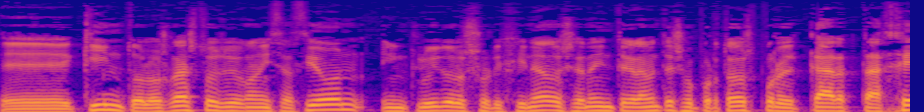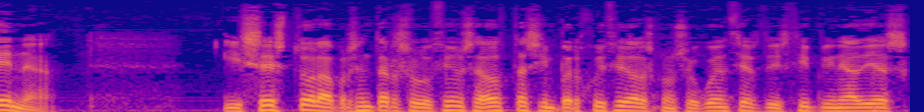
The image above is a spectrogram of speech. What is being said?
Eh, quinto, los gastos de organización, incluidos los originados, serán íntegramente soportados por el Cartagena. Y sexto, la presente resolución se adopta sin perjuicio de las consecuencias disciplinarias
